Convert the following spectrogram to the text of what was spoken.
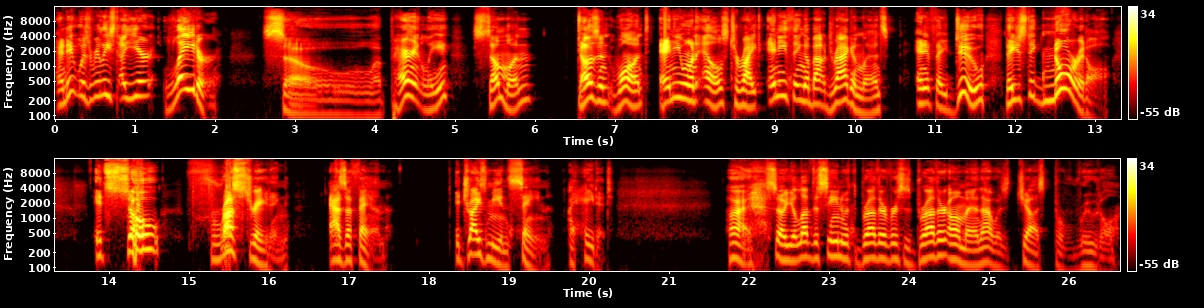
And it was released a year later. So apparently, someone doesn't want anyone else to write anything about Dragonlance. And if they do, they just ignore it all. It's so frustrating as a fan. It drives me insane. I hate it. All right, so you love the scene with brother versus brother. Oh man, that was just brutal.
